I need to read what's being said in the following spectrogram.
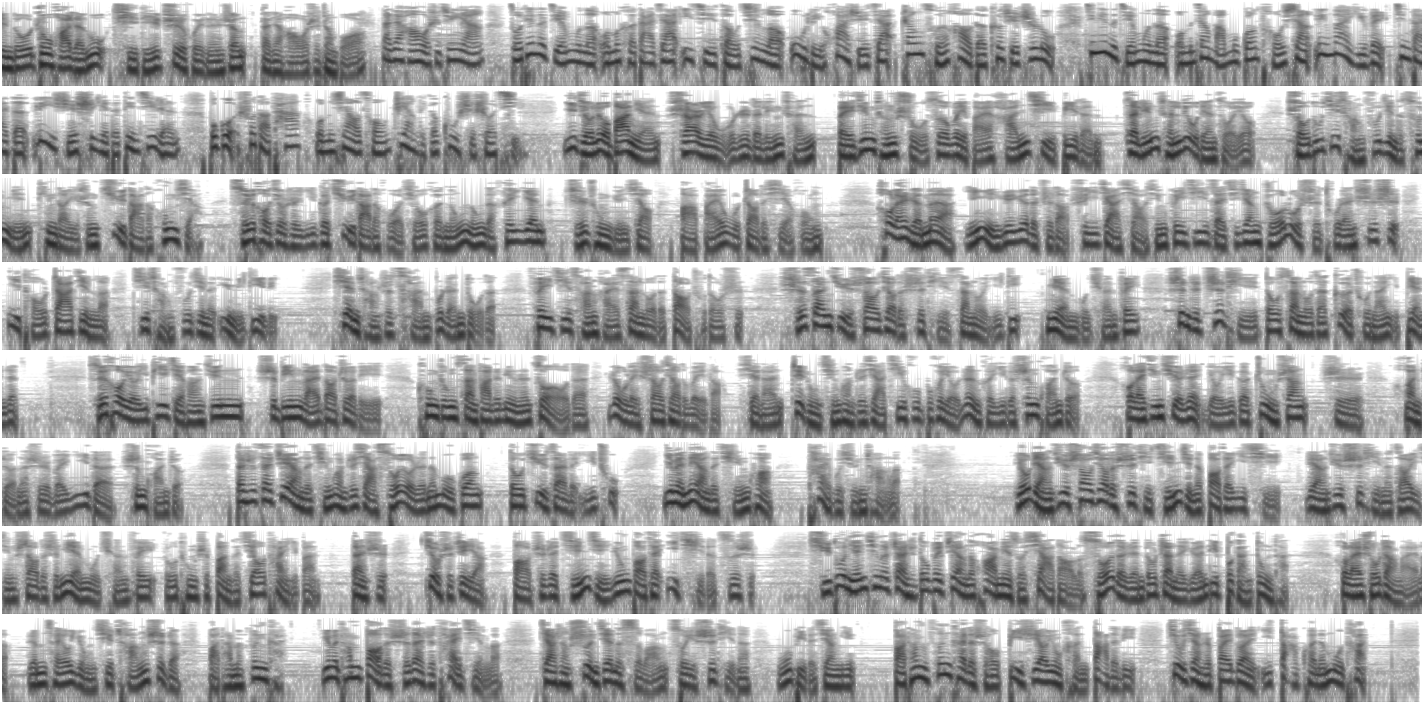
品读中华人物，启迪智慧人生。大家好，我是郑博。大家好，我是君阳。昨天的节目呢，我们和大家一起走进了物理化学家张存浩的科学之路。今天的节目呢，我们将把目光投向另外一位近代的力学事业的奠基人。不过说到他，我们先要从这样的一个故事说起。一九六八年十二月五日的凌晨，北京城曙色未白，寒气逼人。在凌晨六点左右。首都机场附近的村民听到一声巨大的轰响，随后就是一个巨大的火球和浓浓的黑烟直冲云霄，把白雾照得血红。后来人们啊隐隐约约的知道，是一架小型飞机在即将着陆时突然失事，一头扎进了机场附近的玉米地里。现场是惨不忍睹的，飞机残骸散落的到处都是，十三具烧焦的尸体散落一地。面目全非，甚至肢体都散落在各处，难以辨认。随后有一批解放军士兵来到这里，空中散发着令人作呕的肉类烧焦的味道。显然，这种情况之下几乎不会有任何一个生还者。后来经确认，有一个重伤是患者呢，是唯一的生还者。但是在这样的情况之下，所有人的目光都聚在了一处，因为那样的情况太不寻常了。有两具烧焦的尸体紧紧的抱在一起，两具尸体呢早已经烧的是面目全非，如同是半个焦炭一般。但是就是这样保持着紧紧拥抱在一起的姿势，许多年轻的战士都被这样的画面所吓到了，所有的人都站在原地不敢动弹。后来首长来了，人们才有勇气尝试着把他们分开，因为他们抱的实在是太紧了，加上瞬间的死亡，所以尸体呢无比的僵硬。把它们分开的时候，必须要用很大的力，就像是掰断一大块的木炭。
